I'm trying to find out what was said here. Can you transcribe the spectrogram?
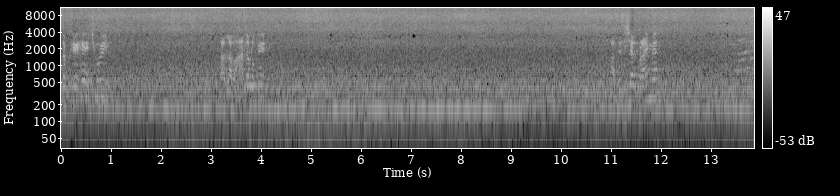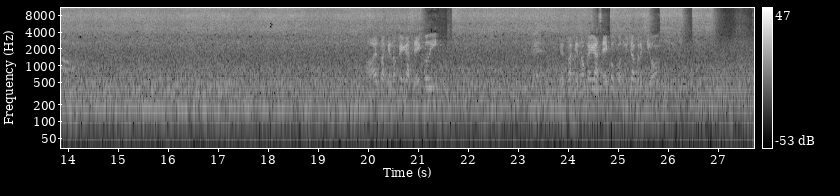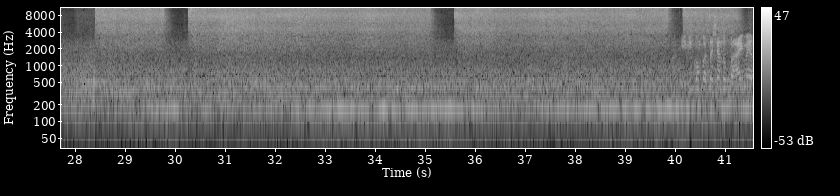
¿Eso qué, Chuy? ¿Estás lavándolo o qué? ¿Así se echa el primer? Ah, es para que no caiga seco, di. Es para que no caiga seco con mucha presión. compa está echando primer.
